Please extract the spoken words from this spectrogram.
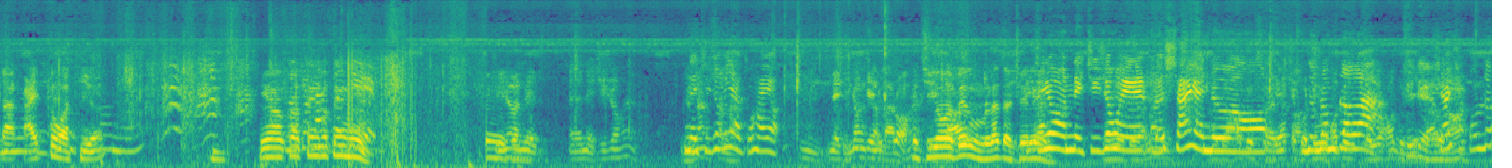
là cái tổ thì á nhưng có tên có tên này này chỉ trong nhà của hay ạ này chỉ trong cái mình là tờ chơi này rồi này chỉ trong cái đỡ sáng là nửa nửa năm lơ à sáng chỉ con lơ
